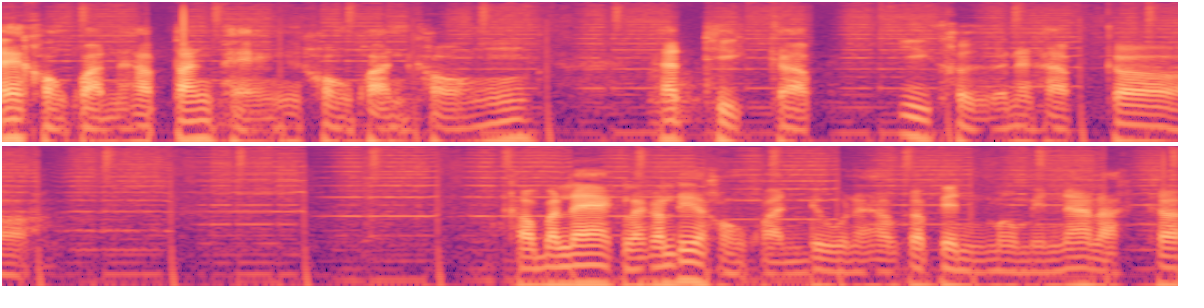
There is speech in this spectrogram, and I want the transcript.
ลกของขวัญนะครับ ตั้งแผงของขวัญของแพทริกกับยี่เขอนะครับ ก็เขามาแลกแล้วก็เลือกของขวัญดูนะครับ ก็เป็นโมเมนต์น่ารักก็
